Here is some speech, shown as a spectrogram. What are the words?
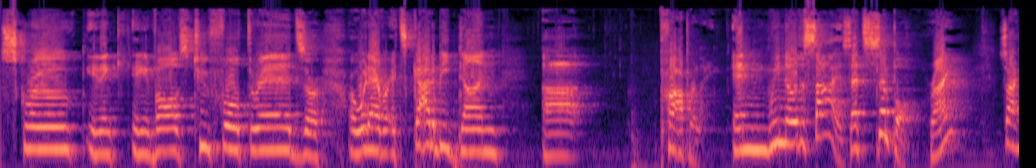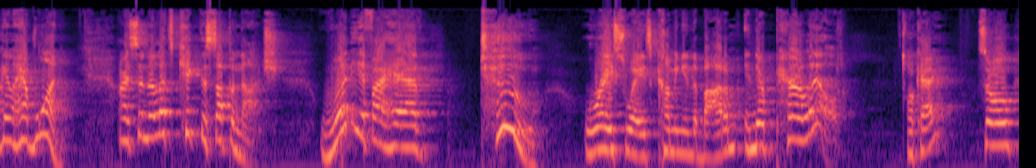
screw. It, it, involves two full threads or, or whatever. It's got to be done uh, properly. And we know the size. That's simple, right? So I can have one. All right, so now let's kick this up a notch. What if I have two raceways coming in the bottom and they're paralleled? Okay, so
